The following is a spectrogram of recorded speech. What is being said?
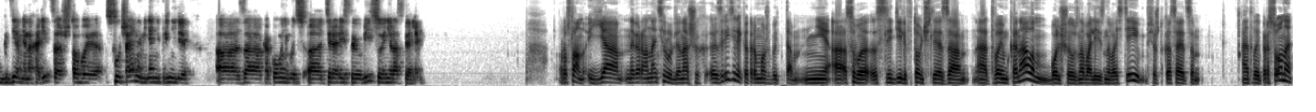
где мне находиться, чтобы случайно меня не приняли за какого-нибудь террориста и убийцу и не распяли. Руслан, я, наверное, анонсирую для наших э, зрителей, которые, может быть, там не особо следили, в том числе за твоим каналом, больше узнавали из новостей, все, что касается твоей персоны,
